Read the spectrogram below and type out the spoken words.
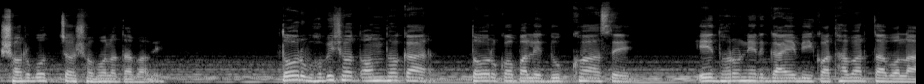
সর্বোচ্চ সফলতা পাবে। তোর ভবিষ্যৎ অন্ধকার, তোর কপালে দুঃখ আছে, এ ধরনের গায়েবী কথাবার্তা বলা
